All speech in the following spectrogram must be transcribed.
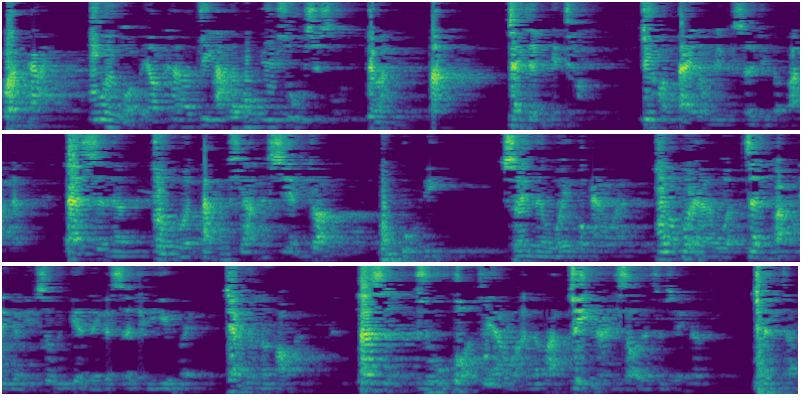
灌溉，因为我们要看到最大的公约数是什么，对吧？啊，在这里面吵，最好带动这个社区的发展。但是呢，中国当下的现状。不鼓励，所以呢，我也不敢玩。要不然，我真把这个理事会变成一个社区议会，这样就很好玩。但是如果这样玩的话，最难受的是谁呢？村长，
